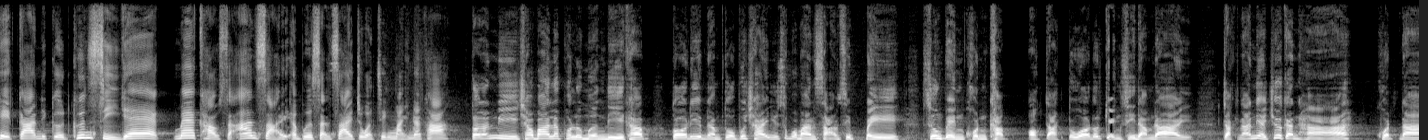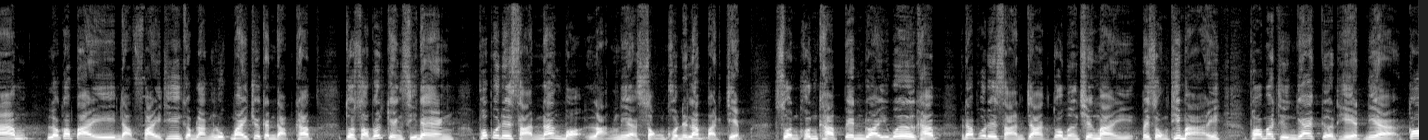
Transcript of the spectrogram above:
เหตุการณ์ที่เกิดขึ้นสี่แยก แม่ข่าวสะอ้านสายอำเภอสันทรายจังหวัดเชียงใหม่นะคะตอนนั้นมีชาวบ้านและพลเมืองดีครับ ก็รีบนำตัวผู้ชายอายุสักประมาณ 30 ปี ซึ่งเป็นคนขับออกจากตัวรถเก๋งสีดำได้ จากนั้นเนี่ยช่วยกันหา ขวดน้ำแล้วก็ไปดับไฟที่กำลังลุกไหม้ช่วยกันดับครับ ตรวจสอบรถเก๋งสีแดง พบผู้โดยสารนั่งเบาะหลังเนี่ยสองคนได้รับบาดเจ็บ ส่วนคนขับเป็นไดรเวอร์ครับรับผู้โดยสารจากตัวเมืองเชียงใหม่ไปส่งที่หมาย พอมาถึงแยกเกิดเหตุเนี่ยก็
